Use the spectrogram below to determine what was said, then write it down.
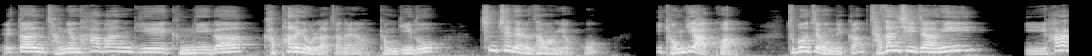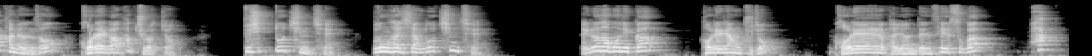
일단 작년 하반기에 금리가 가파르게 올랐잖아요. 경기도 침체되는 상황이었고 이 경기 악화 두 번째 뭡니까? 자산 시장이 이 하락하면서 거래가 확 줄었죠. 주식도 침체, 부동산 시장도 침체. 자, 이러다 보니까 거래량 부족, 거래에 관련된 세수가 확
